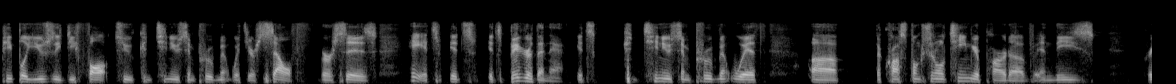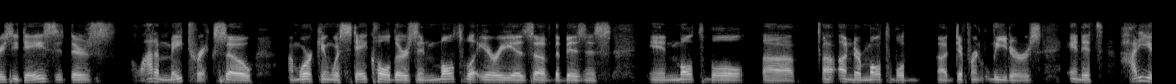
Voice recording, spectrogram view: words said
people usually default to continuous improvement with yourself versus, hey, it's it's it's bigger than that. It's continuous improvement with uh, the cross-functional team you're part of. In these crazy days, there's a lot of matrix. So I'm working with stakeholders in multiple areas of the business, in multiple uh, uh, under multiple uh, different leaders, and it's how do you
